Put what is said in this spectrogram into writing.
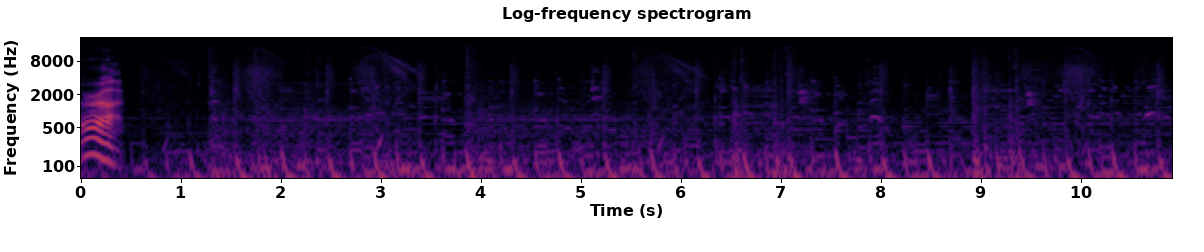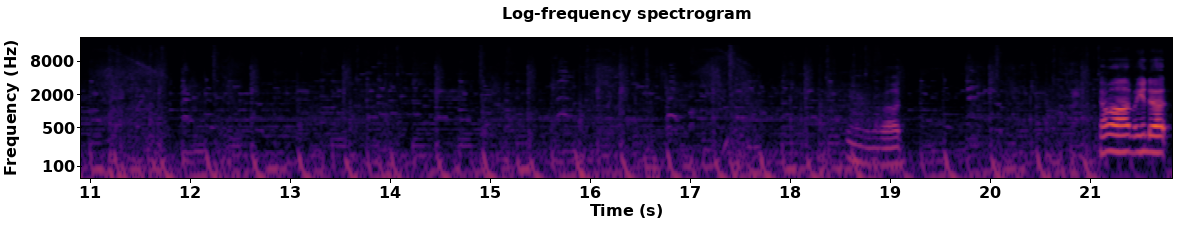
Alright. We can do it.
